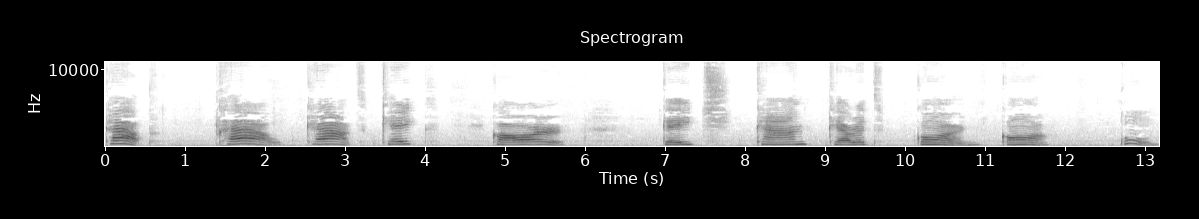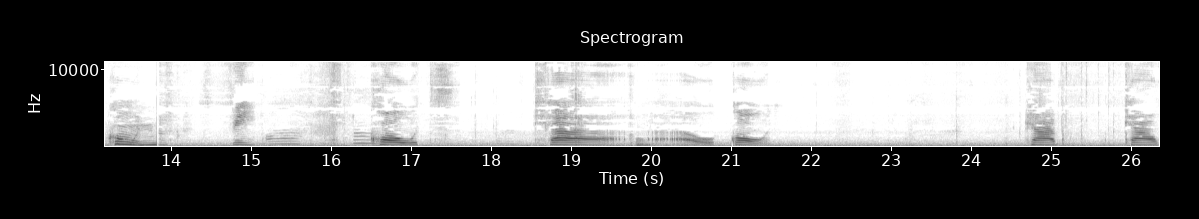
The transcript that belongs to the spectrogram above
cap, cap cake car cage can carrot corn corn Cone. cone feet coat cow cone cab cow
